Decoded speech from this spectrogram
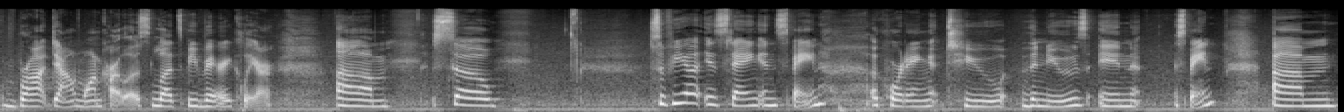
brought down Juan Carlos. Let's be very clear. Um, so Sofia is staying in Spain, according to the news in Spain. Um,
